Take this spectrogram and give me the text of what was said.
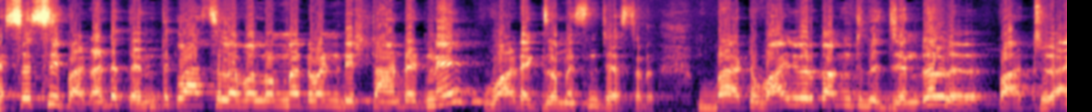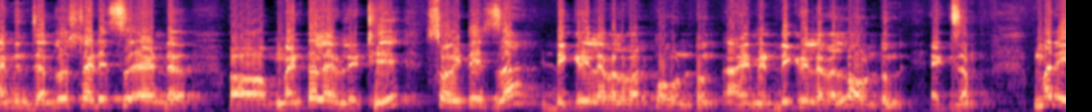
ఎస్ఎస్సి పార్ట్ అంటే టెన్త్ క్లాస్ లెవెల్ ఉన్నటువంటి స్టాండర్డ్నే వాడు ఎగ్జామినేషన్ చేస్తాడు. But while your coming to the general part I mean general studies and mental ability so it is the degree level వరకు ఉంటుంది. ఐ మీన్ డిగ్రీ లెవెల్లో ఉంటుంది ఎగ్జామ్ మరి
